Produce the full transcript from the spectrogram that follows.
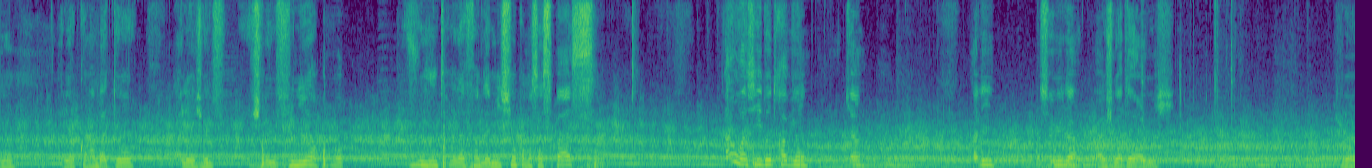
Bon, allez, encore un bateau. Allez, je vais, le, je vais finir pour vous montrer la fin de la mission, comment ça se passe. Ah, on va essayer d'autres avions. Tiens. Allez, celui-là. Ah, je l'adore, lui. Abschuss!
